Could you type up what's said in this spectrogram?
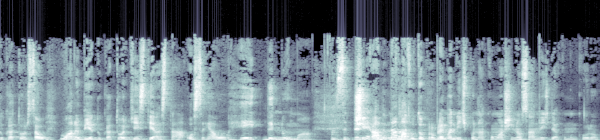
educatori sau wannabe educatori chestia asta, o să iau un hate de numă. O să Și vedem am, după. n-am avut o problemă nici până acum și nu o să am nici de acum încolo.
